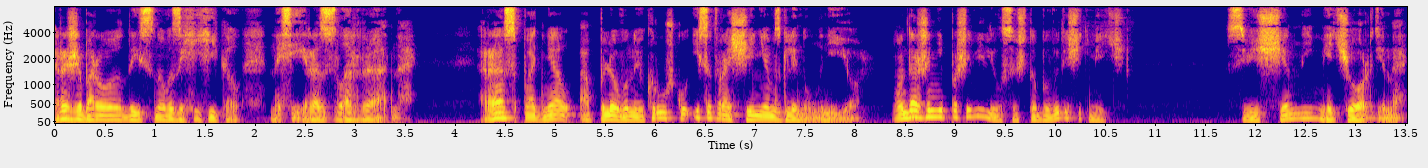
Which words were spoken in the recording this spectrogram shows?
Рыжебородый снова захихикал, на сей раз злорадно. Раз поднял оплеванную кружку и с отвращением взглянул на нее. Он даже не пошевелился, чтобы вытащить меч. Священный меч ордена,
